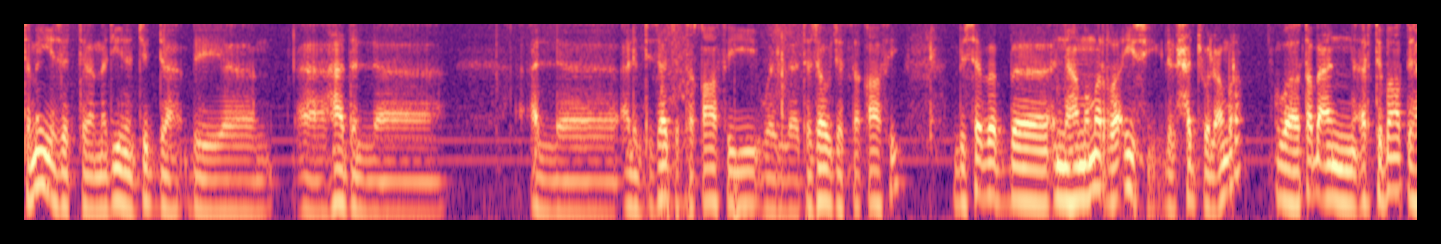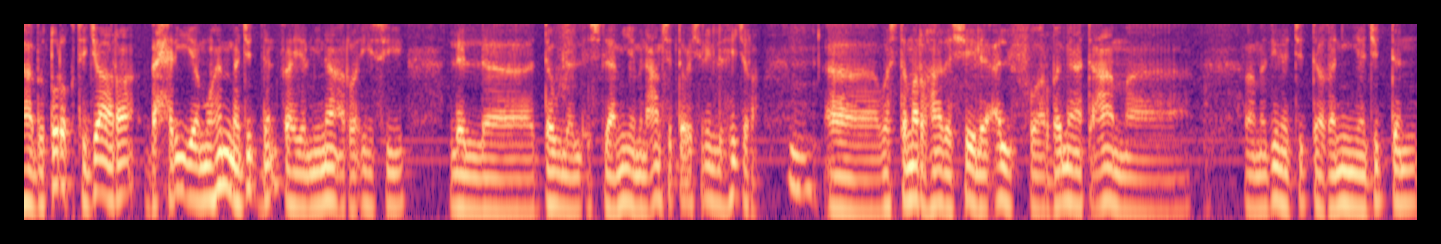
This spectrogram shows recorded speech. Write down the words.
تميزت مدينة جدة آه، هذا ال ال الامتزاج الثقافي والتزاوج الثقافي بسبب آه، إنها ممر رئيسي للحج والعمرة وطبعا ارتباطها بطرق تجارة بحرية مهمة جدا فهي الميناء الرئيسي للدولة الإسلامية من عام 26 للهجرة. آه واستمر هذا الشيء ل 1400 عام آه مدينة جدة غنية جدا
